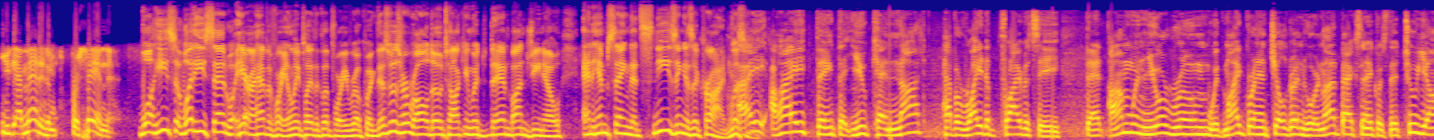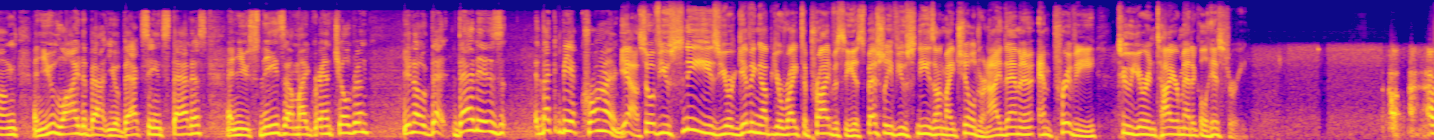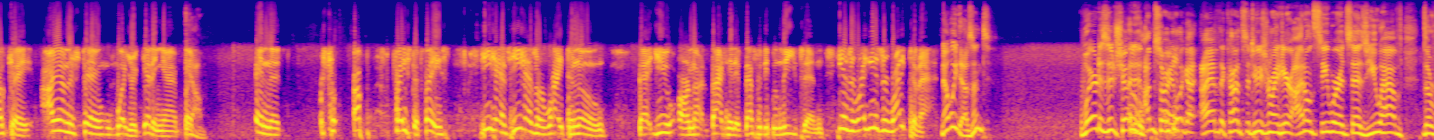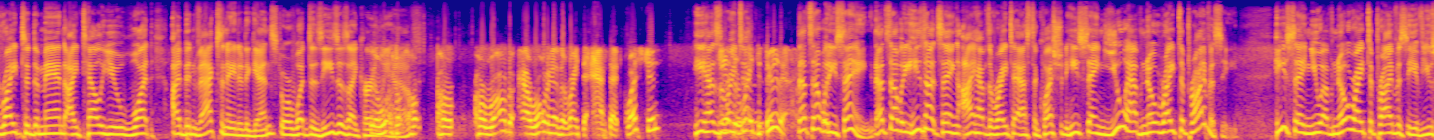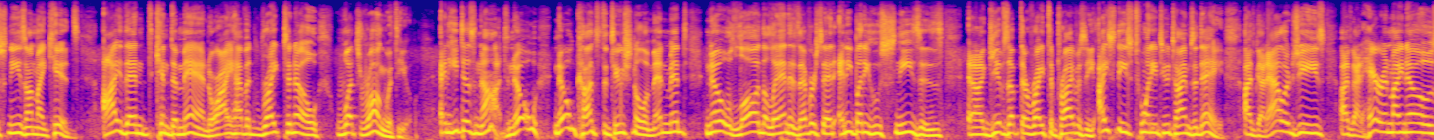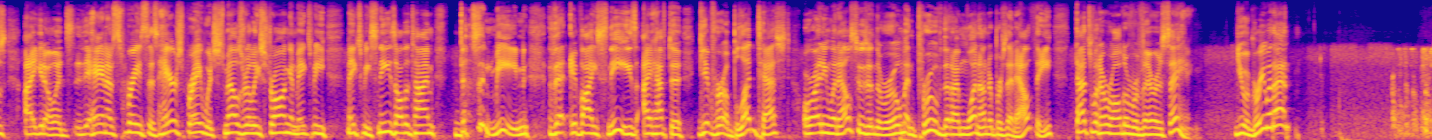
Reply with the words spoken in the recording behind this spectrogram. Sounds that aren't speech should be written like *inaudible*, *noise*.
you got mad at him for saying that. Well, he said what he said. Well, here I have it for you. Let me play the clip for you real quick. This was Geraldo talking with Dan Bongino and him saying that sneezing is a crime. Listen. I, I think that you cannot have a right of privacy that I'm in your room with my grandchildren who are not vaccinated because they're too young and you lied about your vaccine status and you sneeze on my grandchildren. You know, that that is that could be a crime. Yeah, so if you sneeze, you're giving up your right to privacy, especially if you sneeze on my children. I then am privy to your entire medical history. Uh, okay, I understand what you're getting at, but Yeah. in the up face to face, he has he has a right to know that you are not vaccinated. If that's what he believes in. He has a right. He has a right to that. No, he doesn't. Where does it show? Oh, I'm sorry. Look, I, I have the Constitution right here. I don't see where it says you have the right to demand I tell you what I've been vaccinated against or what diseases I currently have. Her- Geraldo, has a right to ask that question. He has the He has right, a right to do that. That's not what he's saying. That's not what he, he's not saying. I have the right to ask the question. He's saying you have no right to privacy. He's saying you have no right to privacy if you sneeze on my kids. I then can demand, or I have a right to know what's wrong with you. And he does not. No, no constitutional amendment, no law in the land has ever said anybody who sneezes uh, gives up their right to privacy. I sneeze 22 times a day. I've got allergies. I've got hair in my nose. I, you know, it's Hannah sprays this hairspray which smells really strong and makes me makes me sneeze all the time. Doesn't mean that if I sneeze, I have to give her a blood test or anyone else who's in the room and prove that I'm 100% healthy. That's what Geraldo Rivera is saying. You agree with that?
